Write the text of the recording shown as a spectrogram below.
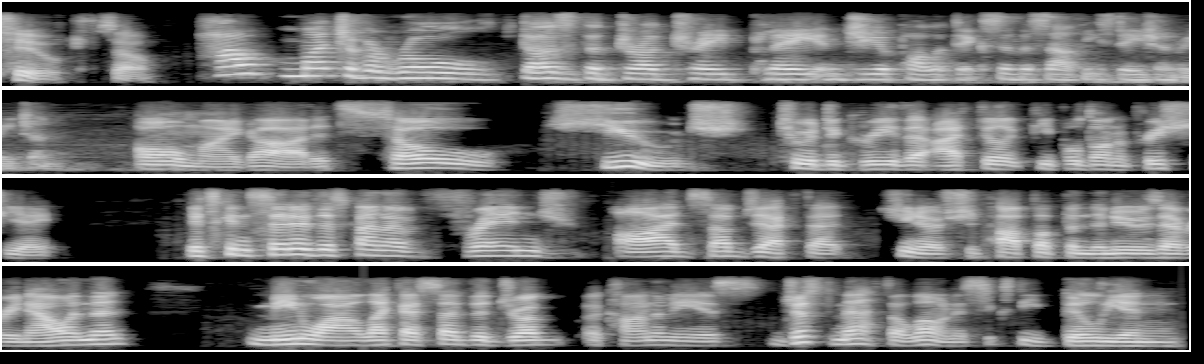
too. So how much of a role does the drug trade play in geopolitics in the Southeast Asian region? Oh my God, it's so huge to a degree that I feel like people don't appreciate. It's considered this kind of fringe, odd subject that you know should pop up in the news every now and then meanwhile, like I said, the drug economy is just meth alone is $60 billion.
